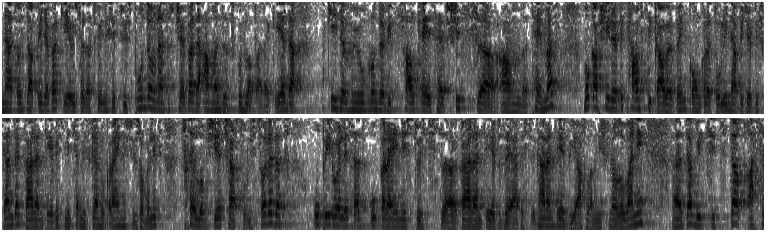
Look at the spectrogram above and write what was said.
ნატოს დაპირება კიევისა და თბილისისთვის. ბუნდოვნად რჩება და ამაზეც გულაპარაკია და კიდევ მეუბრუნდებით ცალკე ეთერშიც ამ თემას მოკავშირეები თავს იკავებენ კონკრეტული ნაბიჯებისგან და გარანტიების მიცემისგან უკრაინისთვის, რომელიც ცხელომშია ჩართული. სწორედაც უპირველესად უკრაინისთვის გარანტიებზე არის. გარანტიები ახლა მნიშვნელოვანი და ვიცით და ასე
